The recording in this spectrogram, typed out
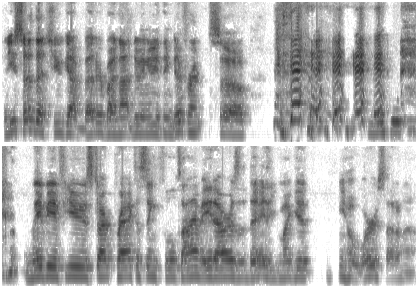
you said that you got better by not doing anything different so maybe, maybe, if you start practicing full time, eight hours a day, you might get you know worse. I don't know.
